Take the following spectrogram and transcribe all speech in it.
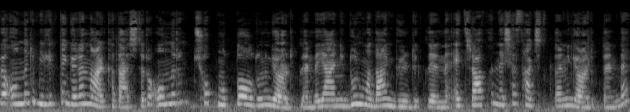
Ve onları birlikte gören arkadaşları onların çok mutlu olduğunu gördüklerinde yani durmadan güldüklerini, etrafa neşe saçtıklarını gördüklerinde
